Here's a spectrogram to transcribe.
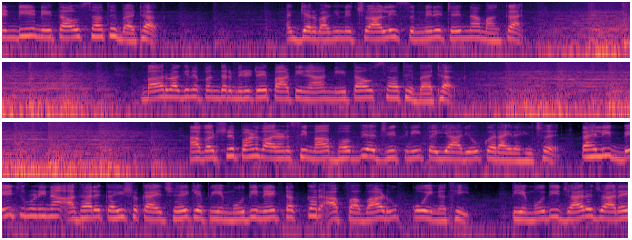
એનડીએ નેતાઓ સાથે બેઠક. અગિયાર વાગીને ચાલીસ મિનિટે નામાંકન. બાર વાગીને પંદર મિનિટે પાર્ટીના નેતાઓ સાથે બેઠક. આ વર્ષે પણ વારાણસીમાં ભવ્ય જીતની તૈયારીઓ કરાઈ રહી છે. પહેલી બે ચૂંટણીના આધારે કહી શકાય છે કે પીએમ મોદીને ટક્કર આપવા વાળું કોઈ નથી. પીએમ મોદી જ્યારે જ્યારે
